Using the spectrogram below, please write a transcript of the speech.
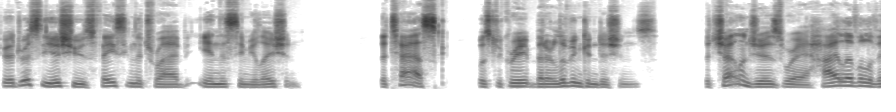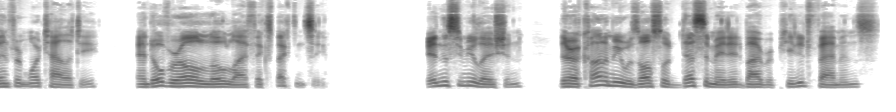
to address the issues facing the tribe in the simulation. The task was to create better living conditions, the challenges were a high level of infant mortality and overall low life expectancy. In the simulation, their economy was also decimated by repeated famines,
